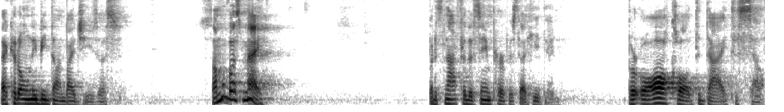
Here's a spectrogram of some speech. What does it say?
That could only be done by Jesus. Some of us may, but it's not for the same purpose that he did. But we're all called to die to self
